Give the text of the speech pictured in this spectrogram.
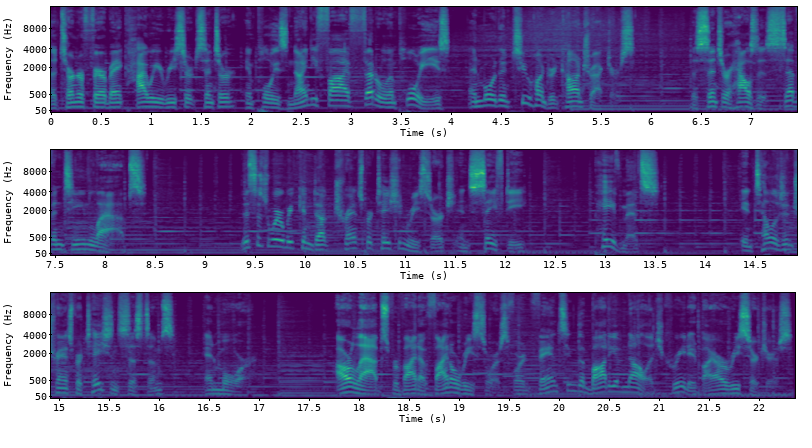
The Turner Fairbank Highway Research Center employs 95 federal employees and more than 200 contractors. The center houses 17 labs. This is where we conduct transportation research in safety, pavements, intelligent transportation systems, and more. Our labs provide a vital resource for advancing the body of knowledge created by our researchers.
